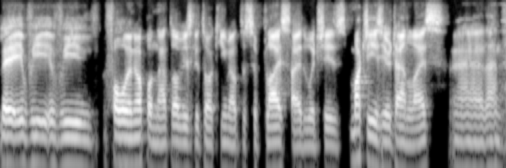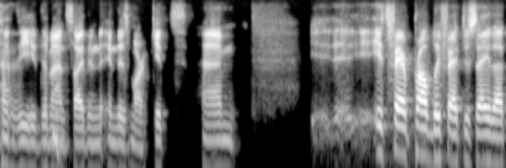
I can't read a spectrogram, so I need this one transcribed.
like, if we if we following up on that, obviously talking about the supply side, which is much easier to analyze uh, than the demand side in in this market. Um, it's fair, probably fair to say that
